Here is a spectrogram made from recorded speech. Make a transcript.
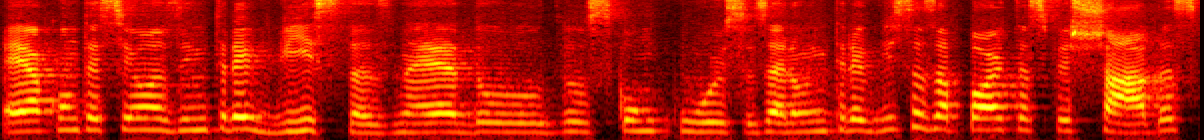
é, aconteciam as entrevistas né, do, dos concursos. Eram entrevistas a portas fechadas,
